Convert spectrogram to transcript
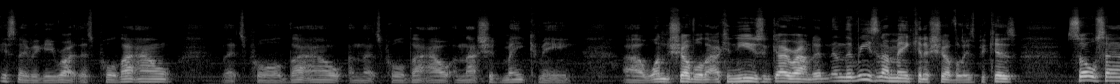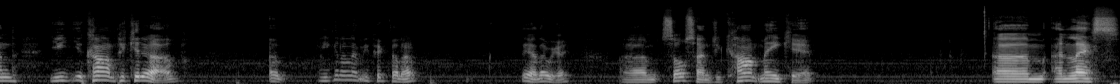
It's no biggie. Right, let's pull that out. Let's pull that out, and let's pull that out, and that should make me uh, one shovel that I can use and go around. And, and the reason I'm making a shovel is because soul sand, you, you can't pick it up. Uh, are you going to let me pick that up? Yeah, there we go. Um, soul sand, you can't make it um, unless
